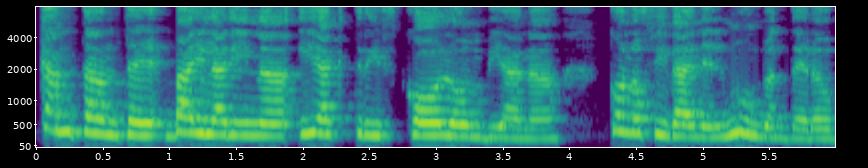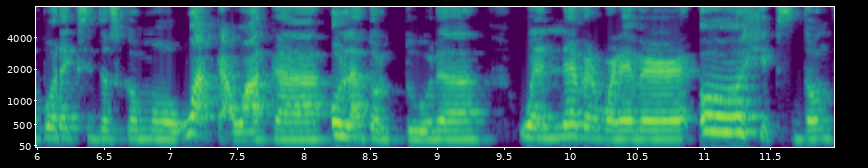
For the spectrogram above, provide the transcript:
Cantante, bailarina y actriz colombiana, conocida en el mundo entero por éxitos como Waka Waka o La Tortura, Whenever, Wherever o Hips Don't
